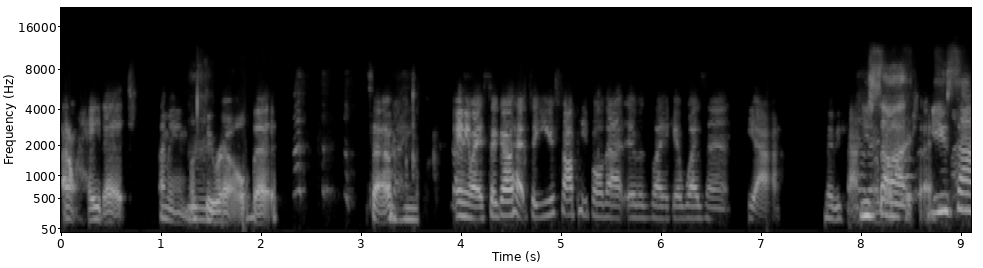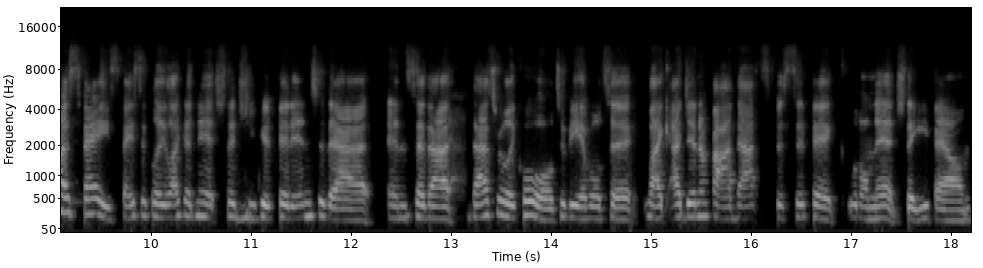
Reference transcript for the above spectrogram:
I don't hate it. I mean, let's mm-hmm. be real, but so. Anyway, so go ahead. So you saw people that it was like it wasn't, yeah, maybe fashion. You saw you saw a space, basically like a niche that you could fit into that, and so that that's really cool to be able to like identify that specific little niche that you found.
